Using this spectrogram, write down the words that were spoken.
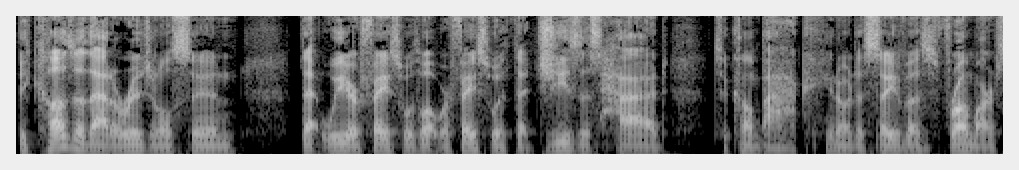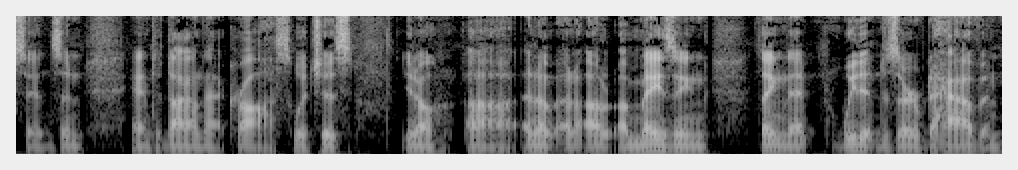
because of that original sin that we are faced with what we're faced with that Jesus had to come back, you know, to save us from our sins and and to die on that cross, which is you know uh, an, an, an amazing thing that we didn't deserve to have, and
